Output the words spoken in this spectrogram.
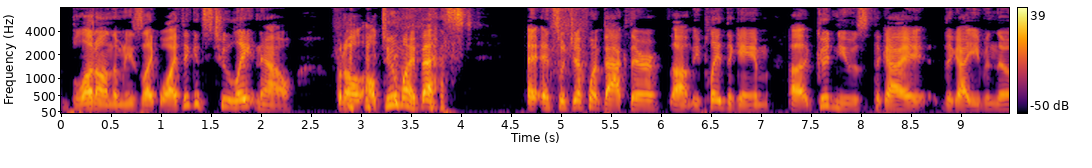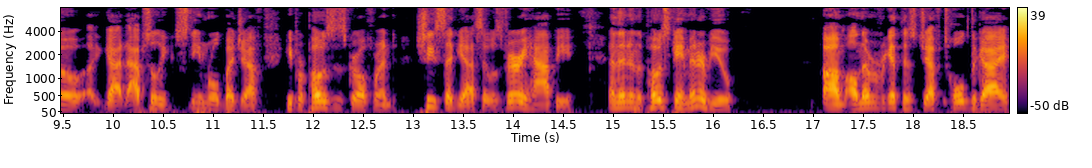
blood on them, and he's like, "Well, I think it's too late now, but I'll I'll do my best." And, and so Jeff went back there. Um, he played the game. Uh, good news, the guy, the guy, even though got absolutely steamrolled by Jeff, he proposed his girlfriend. She said yes. It was very happy. And then in the post game interview, um, I'll never forget this. Jeff told the guy,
